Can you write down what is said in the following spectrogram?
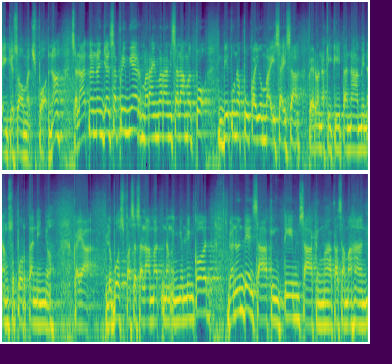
thank you so much po. No? Sa lahat na nandyan sa premiere, maraming maraming salamat po. Hindi ko na po kayo maisa-isa, pero nakikita namin ang suporta ninyo. Kaya lubos pa sa salamat ng inyong lingkod, ganun din sa aking team, sa aking mga kasamahan.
